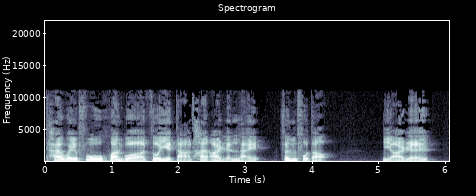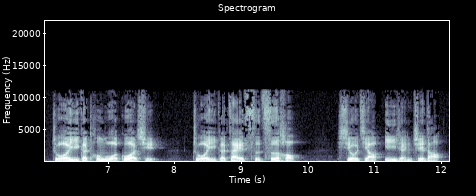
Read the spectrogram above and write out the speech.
太尉复唤过昨夜打探二人来。吩咐道：“你二人着一个同我过去，着一个在此伺候，休叫一人知道。”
